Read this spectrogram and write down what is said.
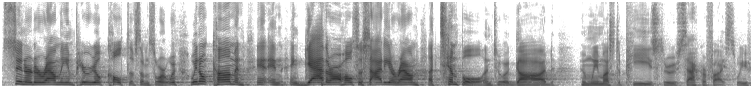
centered around the imperial cult of some sort. We, we don't come and, and, and gather our whole society around a temple and to a God whom we must appease through sacrifice. We've,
